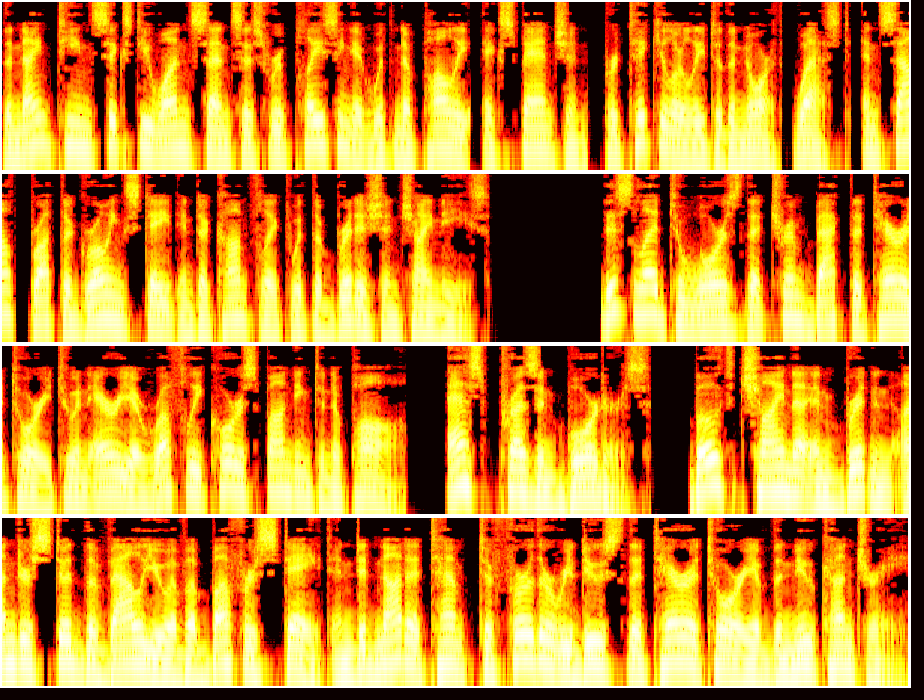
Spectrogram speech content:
the 1961 census replacing it with Nepali. Expansion, particularly to the north, west, and south, brought the growing state into conflict with the British and Chinese. This led to wars that trimmed back the territory to an area roughly corresponding to Nepal's present borders. Both China and Britain understood the value of a buffer state and did not attempt to further reduce the territory of the new country.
